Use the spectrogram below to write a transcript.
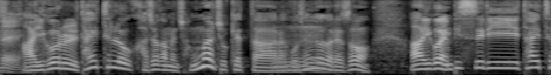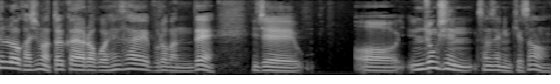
네. 아 이거를 타이틀로 가져가면 정말 좋겠다라고 음. 생각을 해서 아 이거 MP3 타이틀로 가시면 어떨까요 라고 회사에 물어봤는데 이제 어 윤종신 선생님께서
